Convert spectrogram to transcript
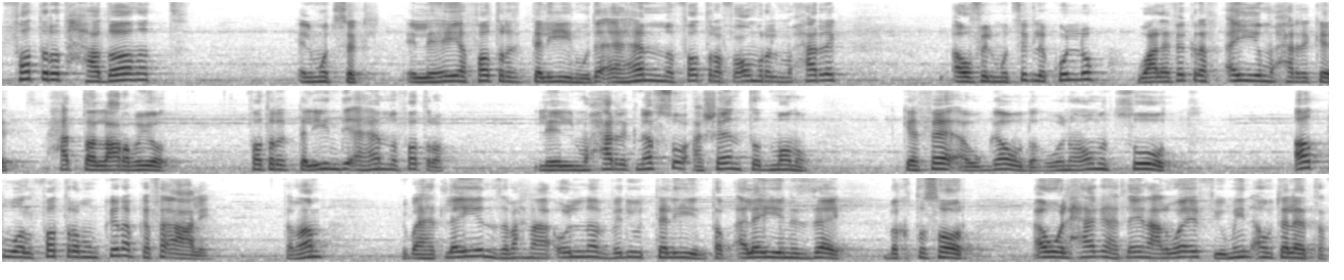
فترة حضانة الموتوسيكل اللي هي فترة التليين وده أهم فترة في عمر المحرك أو في الموتوسيكل كله وعلى فكرة في أي محركات حتى العربيات. فترة التليين دي أهم فترة للمحرك نفسه عشان تضمنه. كفاءة وجودة ونعومة صوت أطول فترة ممكنة بكفاءة عالية. تمام؟ يبقى هتلين زي ما إحنا قلنا في فيديو التليين. طب ألين إزاي؟ باختصار. أول حاجة هتلين على الواقف يومين أو ثلاثة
